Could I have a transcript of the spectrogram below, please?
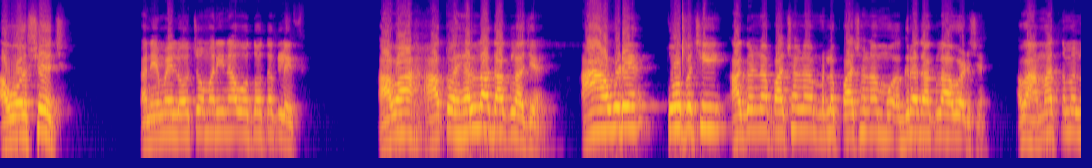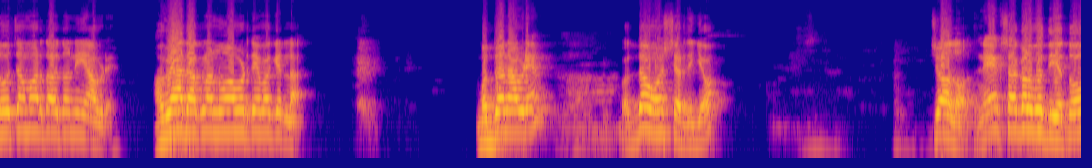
આવો હશે જ. અને એમાં લોચો મારીને આવો તો તકલીફ. આવા, આ તો હેલ્લા દાખલા છે. આ આવડે તો પછી આગળના પાછળના, મતલબ પાછળના અઘરા દાખલા આવડશે. હવે આમાં તમે લોચા મારતા હોય તો નહીં આવડે. હવે આ દાખલા ન આવડતા એવા કેટલા? બધાને આવડ્યા બધા હોશિયાર થઈ ગયો ચલો નેક્સ્ટ આગળ વધીએ તો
